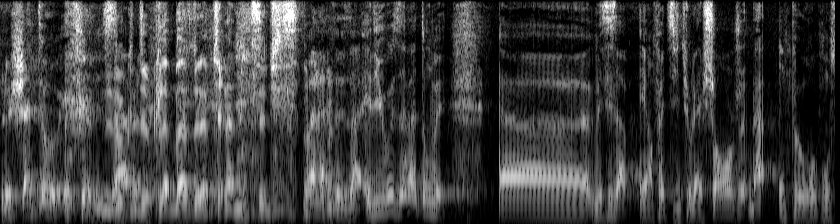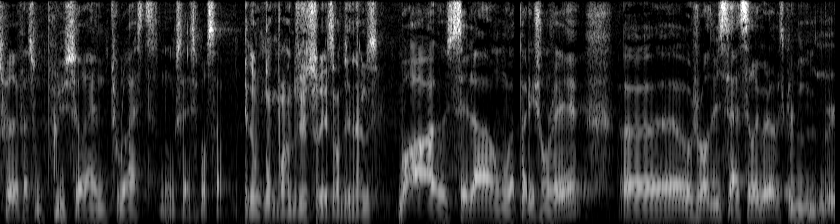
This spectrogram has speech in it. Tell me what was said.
le château est sur du sable. que la base de la pyramide, c'est du Voilà, c'est ça. Et du coup, ça va tomber. Euh, mais c'est ça. Et en fait, si tu la changes, bah, on peut reconstruire de façon plus sereine tout le reste. Donc c'est pour ça. Et donc, ton point de vue sur les ordinals Bon, euh, c'est là, on va pas les changer. Euh, Aujourd'hui, c'est assez rigolo parce que le,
